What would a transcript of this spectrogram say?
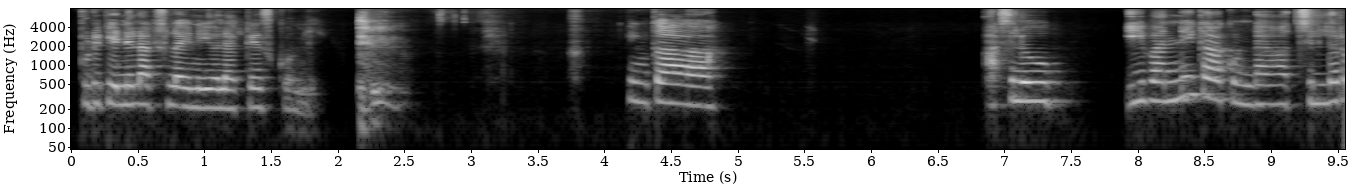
ఇప్పుడుకి ఎన్ని లక్షలు అయినాయో లెక్కేసుకోండి. ఇంకా అసలు ఇవన్నీ కాకుండా చిల్లర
